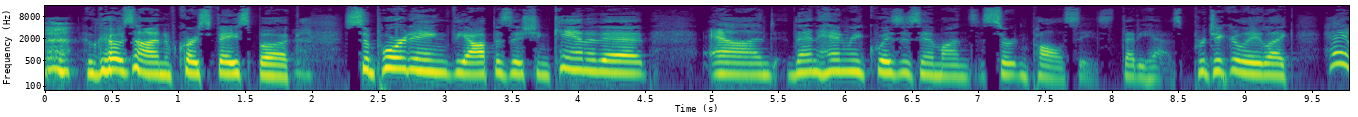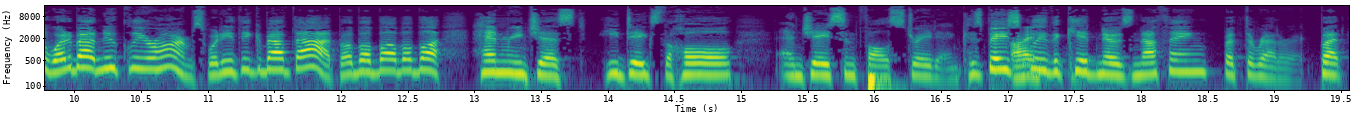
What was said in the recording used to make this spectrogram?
who goes on, of course, Facebook supporting the opposition candidate. And then Henry quizzes him on certain policies that he has, particularly like, hey, what about nuclear arms? What do you think about that? Blah, blah, blah, blah, blah. Henry just, he digs the hole and Jason falls straight in because basically right. the kid knows nothing but the rhetoric. But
